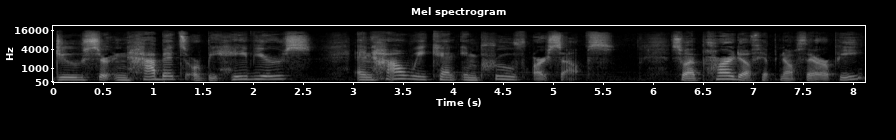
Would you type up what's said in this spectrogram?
do certain habits or behaviors and how we can improve ourselves. So, a part of hypnotherapy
